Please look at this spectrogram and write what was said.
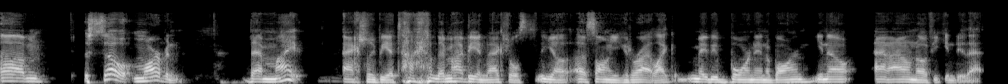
um, so Marvin, that might actually be a title. There might be an actual, you know, a song you could write, like maybe "Born in a Barn." You know, and I don't know if you can do that.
